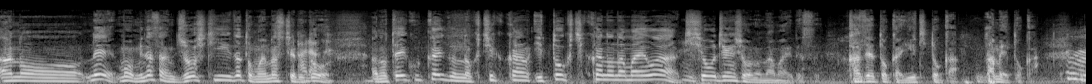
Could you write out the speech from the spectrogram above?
あのー、ね、もう皆さん常識だと思いますけれどあの帝国海軍の駆逐艦一等駆逐艦の名前は気象現象の名前です、はい、風とか雪とか雨とか、うん、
